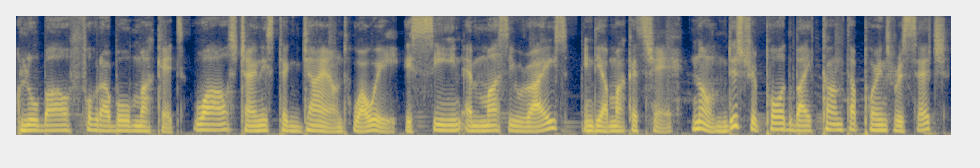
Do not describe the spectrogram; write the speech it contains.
global foldable market, whilst Chinese tech giant Huawei is seeing a massive rise in their market share. Now, this report by Counterpoint Point Research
